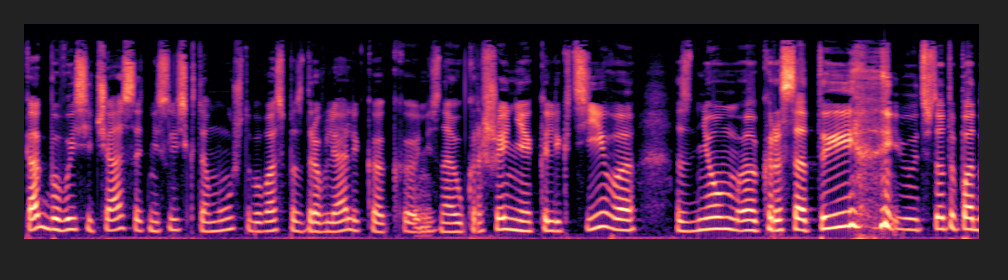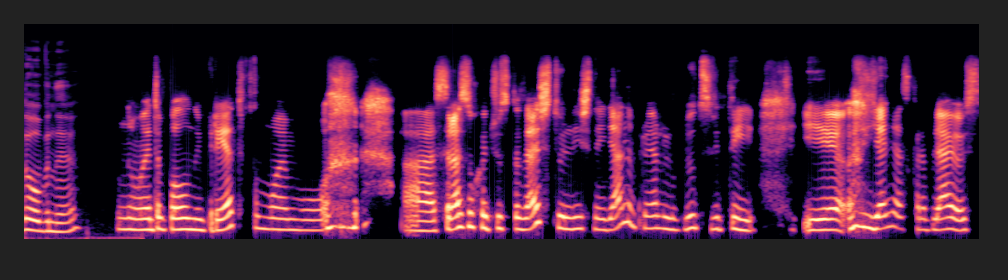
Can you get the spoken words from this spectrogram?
Как бы вы сейчас отнеслись к тому, чтобы вас поздравляли как, э, не знаю, украшение коллектива с днем э, красоты и вот что-то подобное? Ну, это полный бред, по-моему. А, сразу хочу сказать, что лично я, например, люблю цветы. И я не оскорбляюсь,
